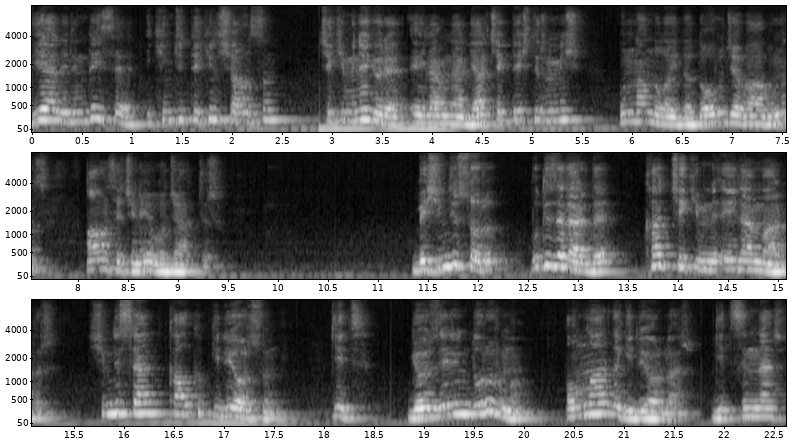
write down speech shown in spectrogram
diğerlerinde ise ikinci tekil şahısın çekimine göre eylemler gerçekleştirilmiş. Bundan dolayı da doğru cevabımız A seçeneği olacaktır. Beşinci soru. Bu dizelerde kaç çekimli eylem vardır? Şimdi sen kalkıp gidiyorsun. Git. Gözlerin durur mu? Onlar da gidiyorlar. Gitsinler.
